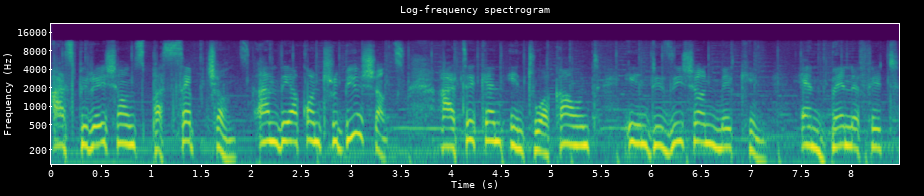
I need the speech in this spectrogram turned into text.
aspirations, perceptions, and their contributions are taken into account in decision making and benefit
